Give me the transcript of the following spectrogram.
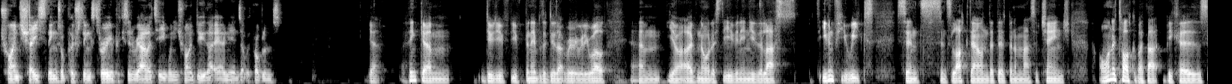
try and chase things or push things through because in reality when you try and do that it only ends up with problems. Yeah. I think um dude you've you've been able to do that really really well. Um you know i've noticed even in you the last even few weeks since since lockdown that there's been a massive change. I want to talk about that because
